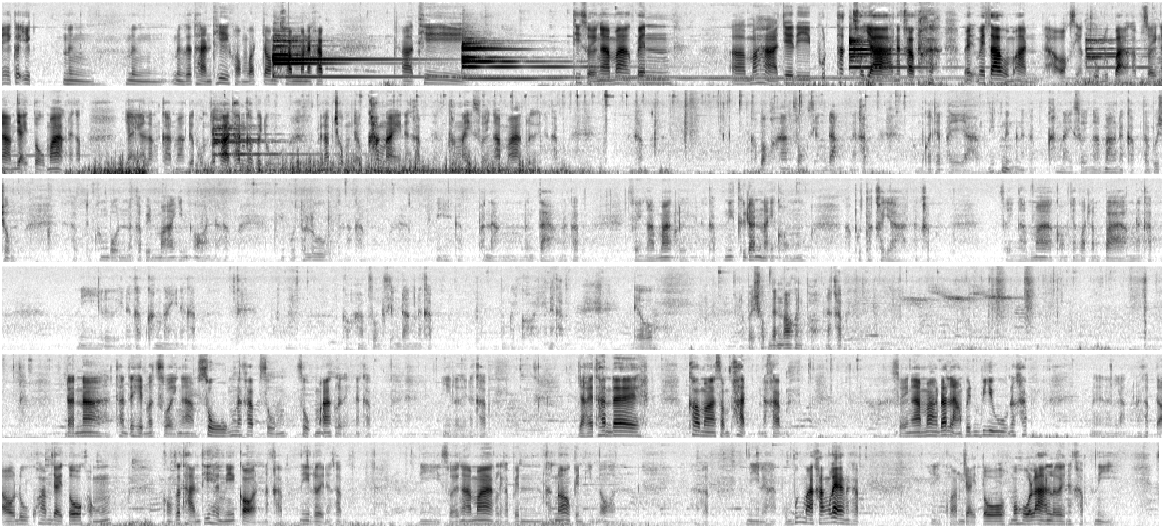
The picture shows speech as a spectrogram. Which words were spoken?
นี่ก็อีกหนึ่งหนึ่งหนึ่งสถานที่ของวัดจอมคำนะครับที่ที่สวยงามมากเป็นมหาเจดีย์พุทธคยานะครับไม่ไม่ทราบผมอ่านออกเสียงถูกหรือเปล่าครับ สวยงามใหญ่โตมากนะครับ ใหญ่อลังการมากเดี๋ยวผมจะพาท่านเข้าไปดูไปรับชมเดี๋ยวข้างในนะครับ ข้างในสวยงามมากเลยนะครับครับ เขาบอกห้ามส่งเสียงดังนะครับ ผมก็จะพยายามนิดนึงนะ สวยงามมากนะครับท่านผู้ชมนะครับดูข้างบนนะครับเป็นไม้หินอ่อนนะครับมีพุทธรูปนะครับนี่ครับผนังต่างๆนะครับ สวยงามมากเลยนะครับ นี่คือด้านในของพุทธคยานะครับ สวยงามมากของจังหวัดลำปางนะครับ นี่เลยนะครับข้างในนะครับเขาห้ามส่งเสียงดังนะครับ ต้องค่อยๆนะครับ เดี๋ยวเราไปชมด้านนอกกันต่อนะครับ ด้านหน้าท่านจะเห็นว่าสวยงามสูงนะครับ สูงสูงมากเลยนะครับ นี่เลยนะครับ อยากให้ท่านได้เข้ามาสัมผัสนะครับ สวยงามมากด้านหลังเป็นวิวนะครับด้านหลังนะครับเดี๋ยวเอาดูความใหญ่โตของของสถานที่แห่งนี้ก่อนนะครับ นี่เลยนะครับนี่สวยงามมากเลยครับเป็นข้างนอกเป็นหินอ่อนนะครับนี่นะฮะผมเพิ่งมาครั้งแรกนะครับนี่ความใหญ่โตมโหฬารเลยนะครับนี่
